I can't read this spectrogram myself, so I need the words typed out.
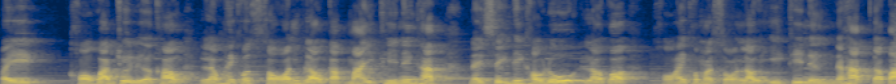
ไปขอความช่วยเหลือเขาแล้วให้เขาสอนเรากลับมาอีกทีหนึ่งครับ ในสิ่งที่เขารู้เราก็ขอให้เขามาสอนเราอีกทีหนึ่งนะครับ ต่อไป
